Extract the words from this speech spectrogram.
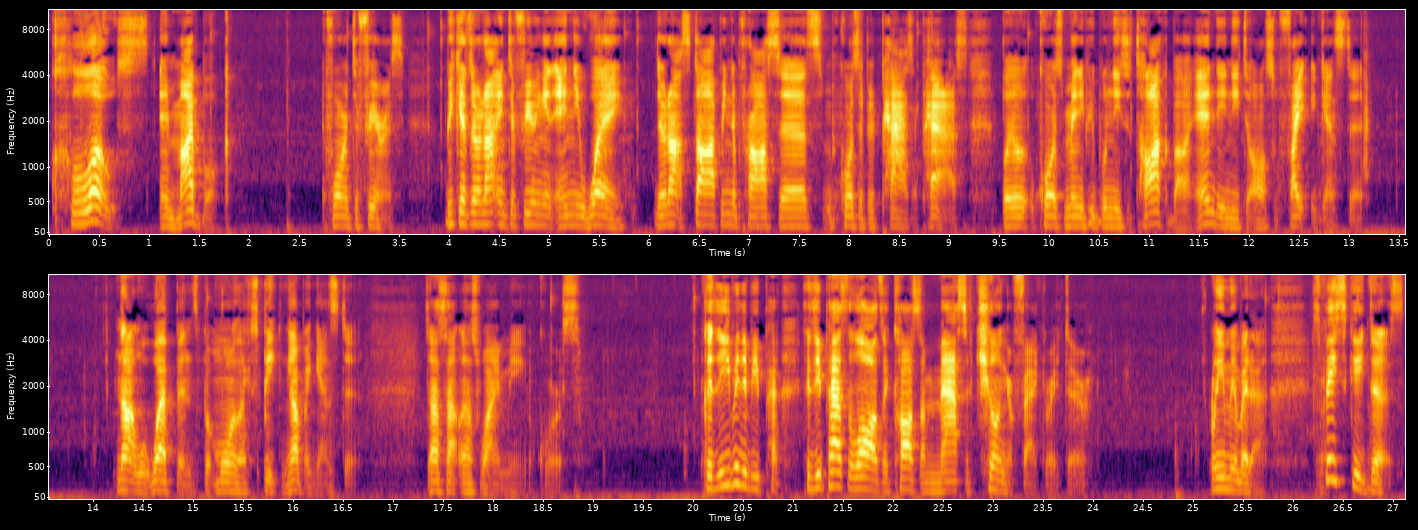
close, in my book, for interference. Because they're not interfering in any way. They're not stopping the process. Of course, if it passed, it passed. But of course, many people need to talk about it, and they need to also fight against it. Not with weapons, but more like speaking up against it. That's not, that's what I mean, of course. Because even if you because you pass the laws, it causes a massive chilling effect right there. What do you mean by that? It's basically this.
